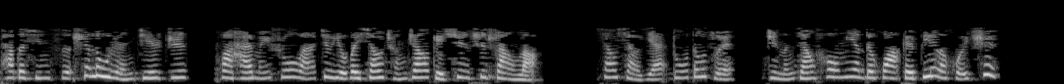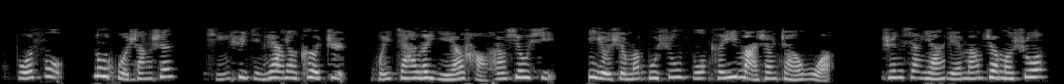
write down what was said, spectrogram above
他的心思是路人皆知，话还没说完，就有被萧成章给训斥上了。萧小爷嘟嘟嘴，只能将后面的话给憋了回去。伯父，怒火上身，情绪尽量要克制，回家了也要好好休息。一有什么不舒服，可以马上找我。君向阳连忙这么说。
